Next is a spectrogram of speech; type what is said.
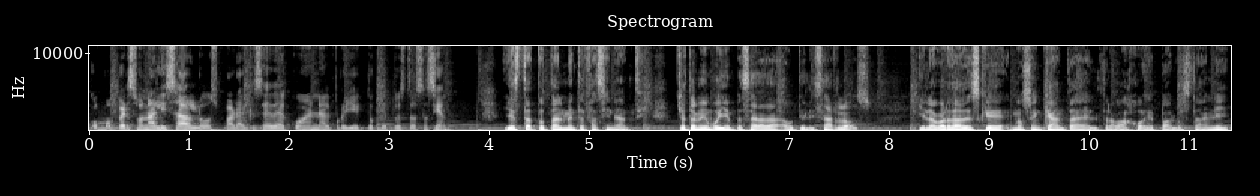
como personalizarlos para que se adecuen al proyecto que tú estás haciendo. Y está totalmente fascinante. Yo también voy a empezar a, utilizarlos y la verdad es que nos encanta el trabajo de Pablo Stanley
